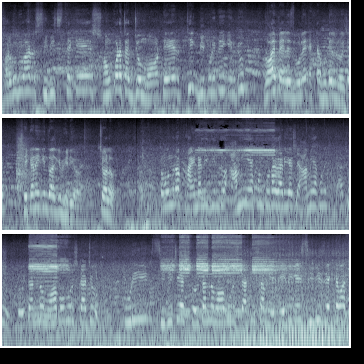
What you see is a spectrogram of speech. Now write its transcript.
স্বর্গদুয়ার সি বিচ থেকে শঙ্করাচার্য মঠের ঠিক বিপরীতেই কিন্তু রয় প্যালেস বলে একটা হোটেল রয়েছে। সেখানেই কিন্তু আজকে ভিডিও হবে। চলো। তো বন্ধুরা ফাইনালি কিন্তু আমি এখন কোথায় দাঁড়িয়ে আছি? আমি এখন স্ট্যাচু চৈতন্য মহাপ্রভুর স্ট্যাচু পুরীর সি বিচের চৈতন্য মহাপ্রভুর স্ট্যাচুর সামনে। এইদিকে সি বিচ দেখতে পাচ্ছ,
